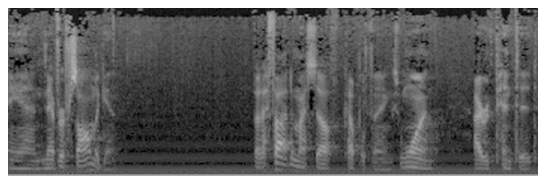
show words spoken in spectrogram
And never saw him again. But I thought to myself a couple things. One, I repented.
